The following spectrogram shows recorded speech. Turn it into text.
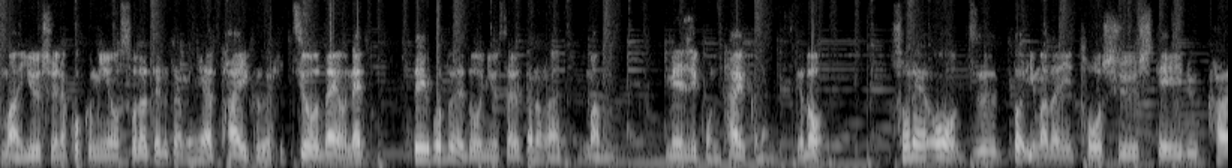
まあ、優秀な国民を育てるためには体育が必要だよね。っていうことで導入されたのが、まあ、明治以降の体育なんですけど、それをずっと未だに踏襲しているか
